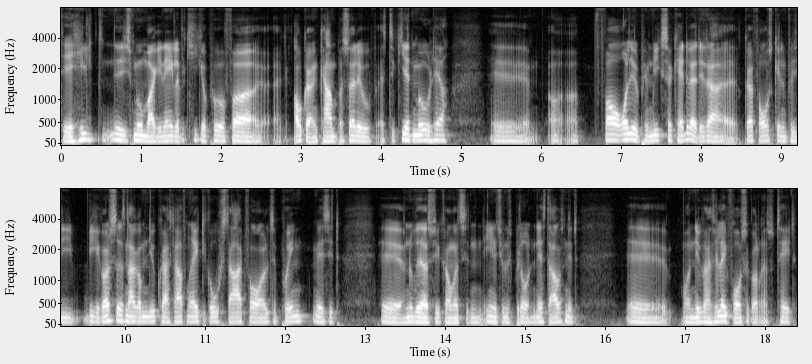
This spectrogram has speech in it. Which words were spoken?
Det er helt ned i små marginaler, vi kigger på for at afgøre en kamp, og så er det jo, altså det giver et mål her. Øh, og, og for at overleve Premier League, så kan det være det, der gør forskellen, fordi vi kan godt sidde og snakke om, at Newcastle har haft en rigtig god start forhold til pointmæssigt. Øh, og nu ved jeg også, at vi kommer til den 21. spilår i næste afsnit, øh, hvor Newcastle heller ikke får så godt resultat.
